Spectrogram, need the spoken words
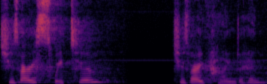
She's very sweet to him. She's very kind to him.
